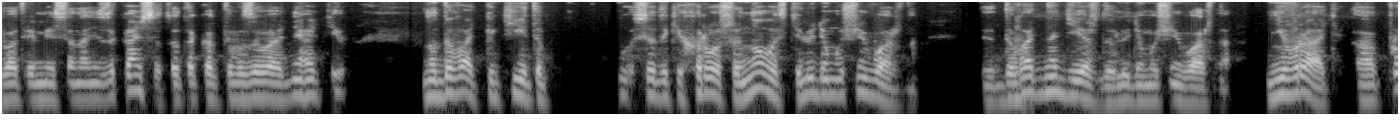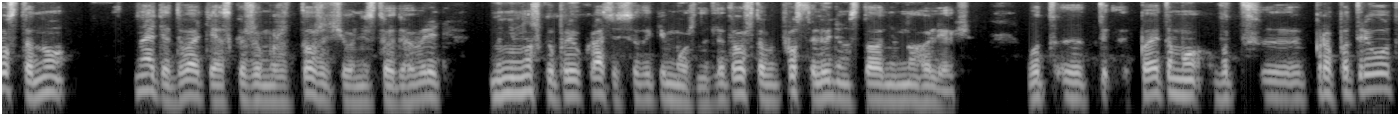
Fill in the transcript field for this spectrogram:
2-3 месяца, она не заканчивается, то это как-то вызывает негатив. Но давать какие-то все-таки хорошие новости людям очень важно давать надежду людям очень важно. Не врать, а просто, ну, знаете, давайте я скажу, может, тоже чего не стоит говорить, но немножко приукрасить все-таки можно, для того, чтобы просто людям стало немного легче. Вот э, поэтому вот э, про патриот...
